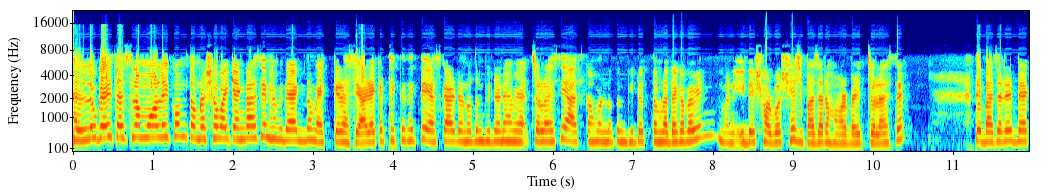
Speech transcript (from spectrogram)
হ্যালো গাইস আসসালামু আলাইকুম। তোমরা সবাই কেঙ্গা আছেন? আমি তো একদম একের আছি। আর একের থাকতে থাকতে আজকে একটা নতুন ভিডিও নিয়ে আমি চলে আসি। আজকে আমার নতুন ভিডিও তোমরা দেখা পাবেন। মানে ঈদের সর্বশেষ বাজারও আমার বাড়িতে চলে আসে। তো বাজারের ব্যাগ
